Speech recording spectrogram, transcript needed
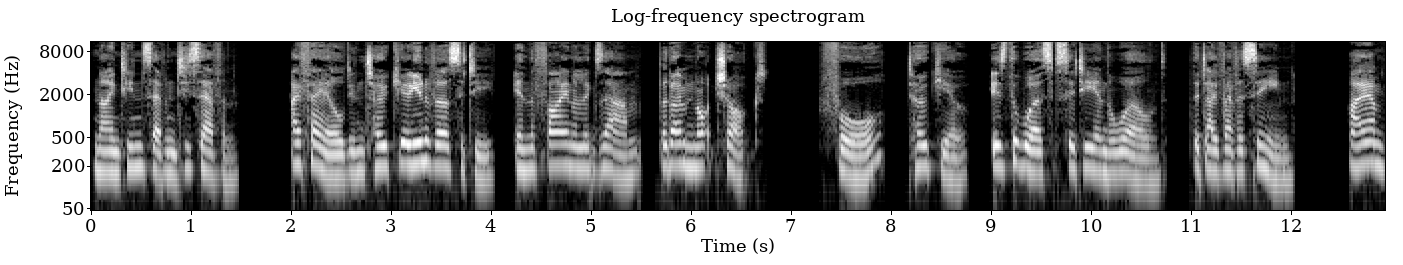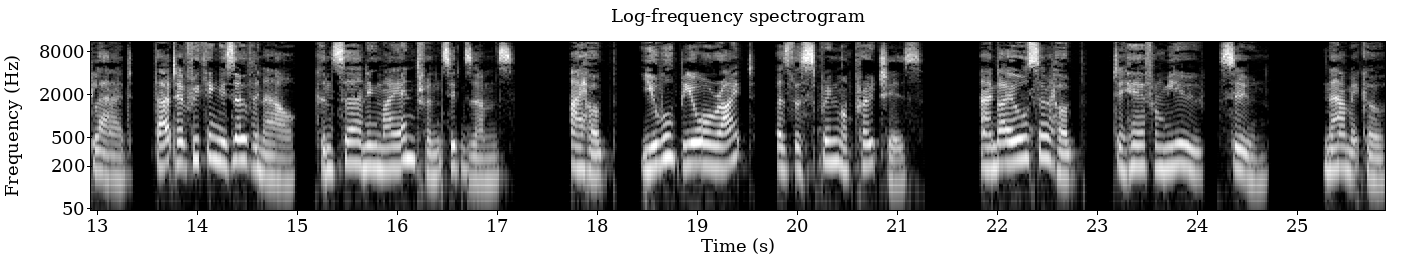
1977. I failed in Tokyo University in the final exam, but I'm not shocked. 4. Tokyo is the worst city in the world that I've ever seen. I am glad that everything is over now concerning my entrance exams. I hope you will be alright as the spring approaches. And I also hope to hear from you soon. Namiko.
